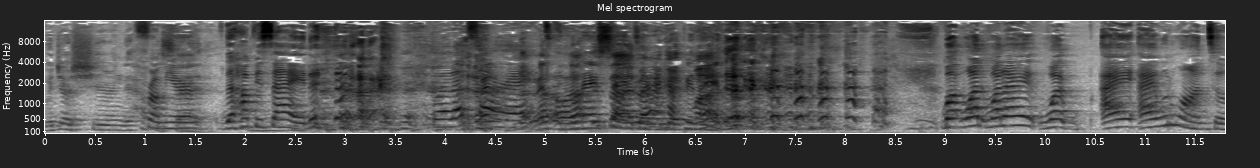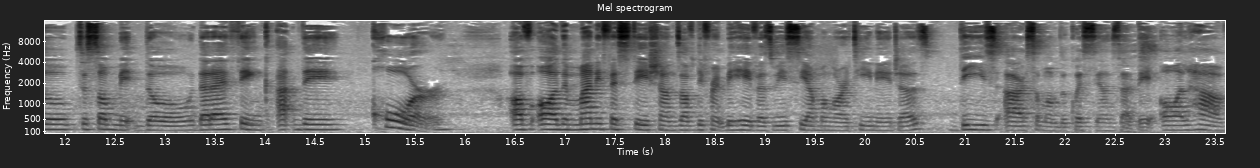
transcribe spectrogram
We're just sharing the happy from your side. the happy side. well, that's all right. Well, all Not my the side when are we get happy mad. But what what I what I I would want to to submit though that I think at the core of all the manifestations of different behaviors we see among our teenagers, these are some of the questions that they all have.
